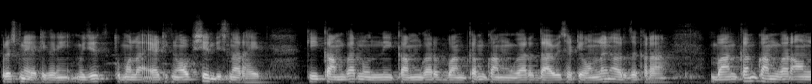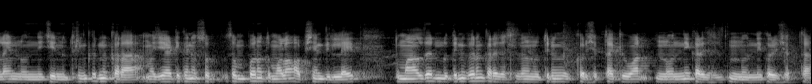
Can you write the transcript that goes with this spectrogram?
प्रश्न या ठिकाणी म्हणजेच तुम्हाला या ठिकाणी ऑप्शन दिसणार आहेत. की कामगार नोंदणी कामगार बांधकाम कामगार दाव्यासाठी ऑनलाईन अर्ज करा. बांधकाम कामगार ऑनलाईन नोंदणीचे नूतनीकरण करा. म्हणजे या ठिकाणी सं संपूर्ण तुम्हाला ऑप्शन दिलेले आहेत. तुम्हाला जर नूतनीकरण करायचं असेल तर नूतनीकरण करू शकता किंवा नोंदणी करायची असेल तर नोंदणी करू शकता.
